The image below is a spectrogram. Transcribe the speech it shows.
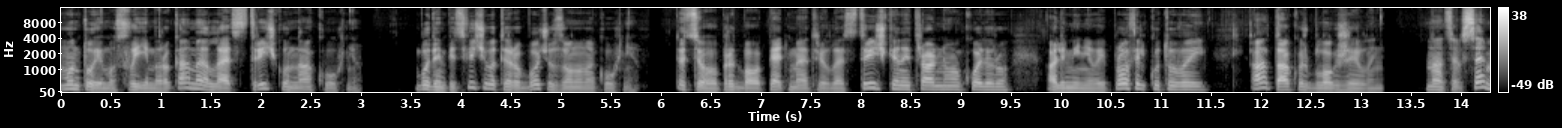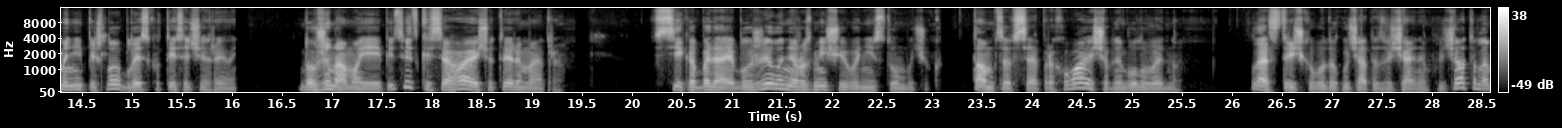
Монтуємо своїми руками LED-стрічку на кухню. Будемо підсвічувати робочу зону на кухні. Для цього придбав 5 метрів LED-стрічки нейтрального кольору, алюмінієвий профіль кутовий, а також блок живлення. На це все мені пішло близько 1000 гривень. Довжина моєї підсвітки сягає 4 метри. Всі кабеля і блок живлення розміщую в одній з тумбочок. Там це все приховаю, щоб не було видно. LED-стрічку буду включати звичайним включателем.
